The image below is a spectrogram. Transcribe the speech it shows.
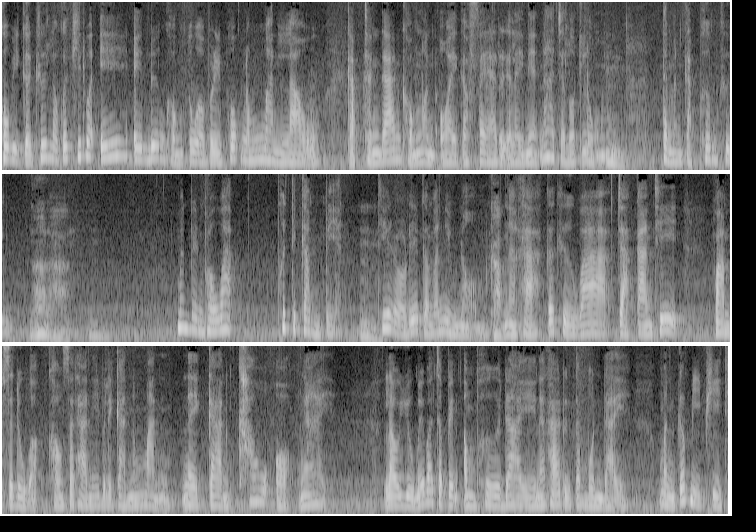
ควิดเกิดขึ้นเราก็คิดว่าเอ๊ะไอ้เรื่องของตัวบริโภคน้ำมันเรา กับทางด้านของนอนออยกาแฟหรืออะไรเนี่ยน่าจะลดลงอืมแต่มันกลับเพิ่มขึ้นน่าเหรอฮะอืมมันเป็นเพราะว่าพฤติกรรมเปลี่ยนอืมที่เราเรียกกันว่า new norm ครับนะคะ ก็คือว่าจากการที่ ความสะดวกของสถานีบริการน้ำมันในการเข้าออกง่าย เราอยู่ไม่ว่าจะเป็นอำเภอใดนะคะ หรือตำบลใด มันก็มี PT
